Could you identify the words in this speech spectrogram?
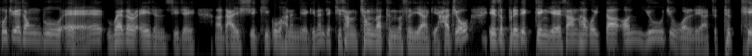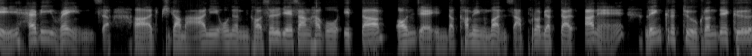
호주의 정부의 weather agency 이제 어, 날씨 기구 하는 얘기는 이제 기상청 같은 것을 이야기하죠. is predicting 예상하고 있다 unusually 아주 특히 heavy rains 아, 비가 많이 오는 것을 예상하고 있다. 언제 in the coming months 앞으로 몇 달 안에 linked to 그런데 그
